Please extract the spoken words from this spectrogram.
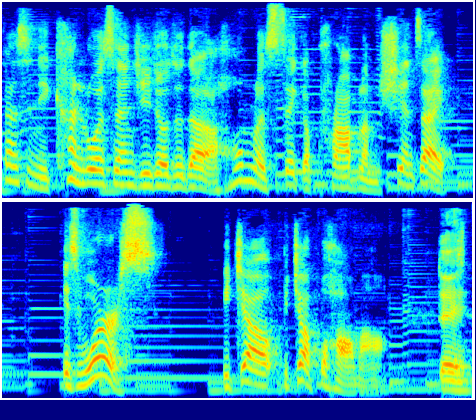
但是你看洛杉矶就知道了，homeless 这个 problem 现在 is worse，比较比较不好嘛。哦对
